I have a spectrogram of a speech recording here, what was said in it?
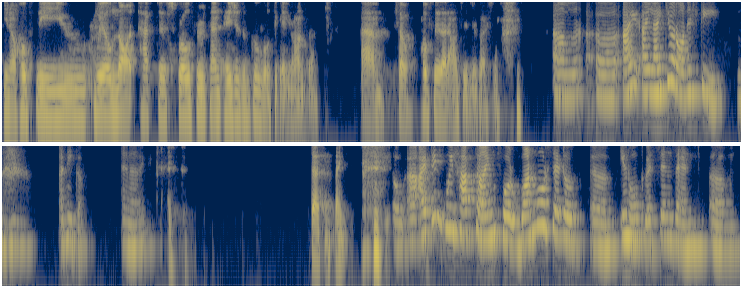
you know, hopefully you will not have to scroll through 10 pages of Google to get your answer. Um, so hopefully that answers your question. um, uh, I, I like your honesty, Annika. And I, that thanks. So uh, i think we'll have time for one more set of uh, you know questions and um,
